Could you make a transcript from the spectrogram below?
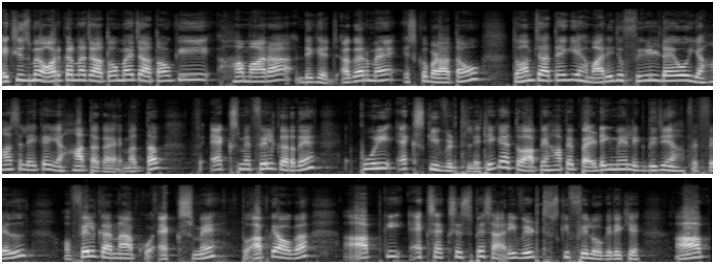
एक चीज़ मैं और करना चाहता हूँ, मैं चाहता हूँ कि हमारा, देखिए, अगर मैं इसको बढ़ाता हूँ तो हम चाहते हैं कि हमारी जो फ़ील्ड है वो यहाँ से लेकर यहाँ तक आए। मतलब एक्स में फिल कर दें पूरी एक्स की विर्थ ले, ठीक है? तो आप यहाँ पे पैडिंग में लिख दीजिए, यहाँ पे फिल और फिल करना आपको एक्स में। तो आप क्या होगा? आपकी एक्स एक्सिस पे सारी विर्थ उसकी फिल होगी। देखिए, आप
